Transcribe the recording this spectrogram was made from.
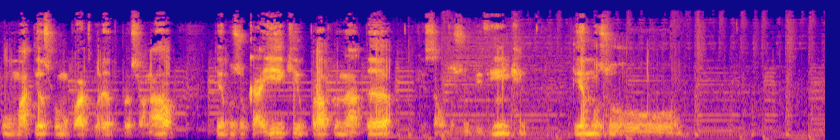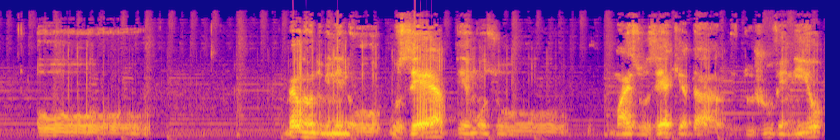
com o Matheus como quarto goleiro profissional, temos o Kaique, o próprio Natan, que são do Sub-20, temos o. O. Como é o nome do menino? O, Zé, temos o. Mais o Zé, que é da, do Juvenil.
